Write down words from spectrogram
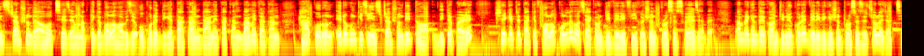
ইনস্ট্রাকশন দেওয়া হচ্ছে যেমন আপনাকে বলা হবে যে উপরের দিকে তাকান ডানে তাকান বামে তাকান হা করুন এরকম কিছু ইনস্ট্রাকশন দিতে দিতে পারে। সেক্ষেত্রে তাকে ফলো করলে হচ্ছে অ্যাকাউন্টটি ভেরিফিকেশন প্রসেস হয়ে যাবে। তো আমরা এখান থেকে কন্টিনিউ করে ভেরিফিকেশন প্রসেসে চলে যাচ্ছি।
